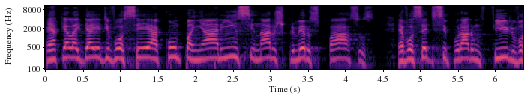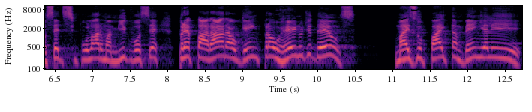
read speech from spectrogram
é aquela ideia de você acompanhar e ensinar os primeiros passos, é você discipular um filho, você discipular um amigo, você preparar alguém para o reino de Deus. Mas o pai também, ele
